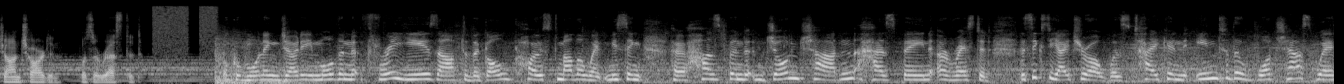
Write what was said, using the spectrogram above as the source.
John Chardon was arrested. Well, good morning, Jody. More than three years after the Gold Coast mother went missing, her husband, John Chardon, has been arrested. The 68 year old was taken into the watch house where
